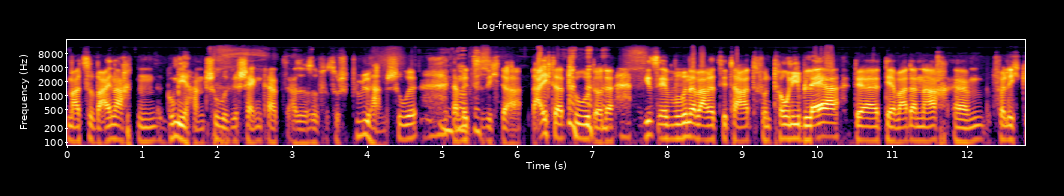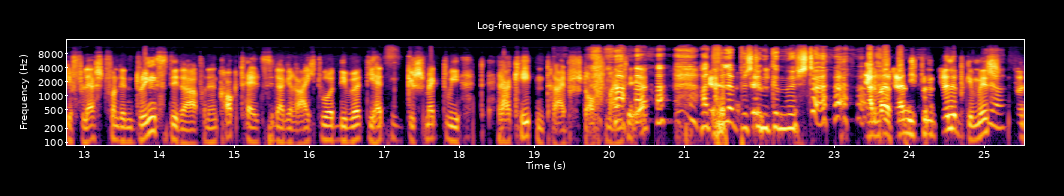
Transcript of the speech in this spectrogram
mal zu Weihnachten Gummihandschuhe geschenkt hat, also so, so Spülhandschuhe, damit sie sich da leichter tut. Oder da gibt es eben wunderbare Zitat von Tony Blair, der, der war danach ähm, völlig geflasht von den Drinks, die da, von den Cocktails, die da gereicht wurden. Die, die hätten geschmeckt wie Raketentreibstoff, meinte er. hat Philipp bestimmt gemischt. hat wahrscheinlich von Philipp gemischt. Ja. So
